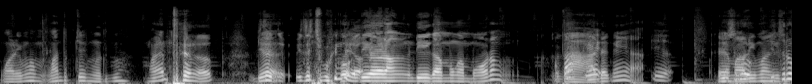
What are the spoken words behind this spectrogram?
Malima mantep cuy menurut gua. Mantap. Dia Bisa bisa ya. di orang di kampung-kampung orang Kepake. kagak ada kayaknya. Iya. Kayak Justru, Malima gitu. justru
